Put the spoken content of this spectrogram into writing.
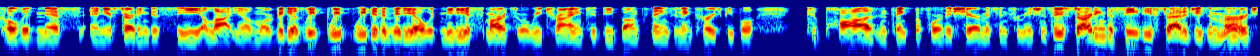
COVID myths, and you're starting to see a lot, you know, more videos. We we we did a video with Media Smarts where we trying to debunk things and encourage people to pause and think before they share misinformation. So you're starting to see these strategies emerge,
